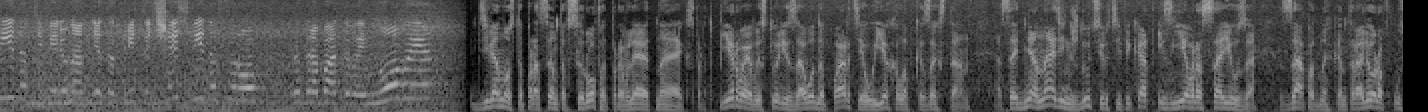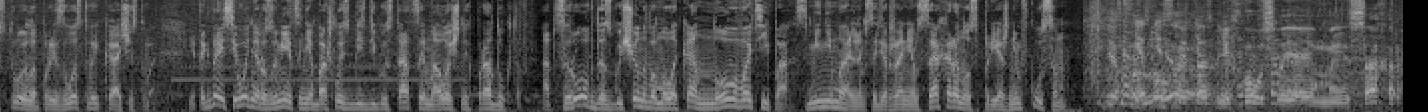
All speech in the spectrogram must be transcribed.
видов, теперь у нас где-то 36 видов сыров. Разрабатываем новые. 90% сыров отправляют на экспорт. Первая в истории завода «Партия» уехала в Казахстан. А со дня на день ждут сертификат из Евросоюза. Западных контролеров устроило производство и качество. И тогда и сегодня, разумеется, не обошлось без дегустации молочных продуктов. От сыров до сгущенного молока нового типа, с минимальным содержанием сахара, но с прежним вкусом. Нет, ну, это легко усвояемый сахар,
